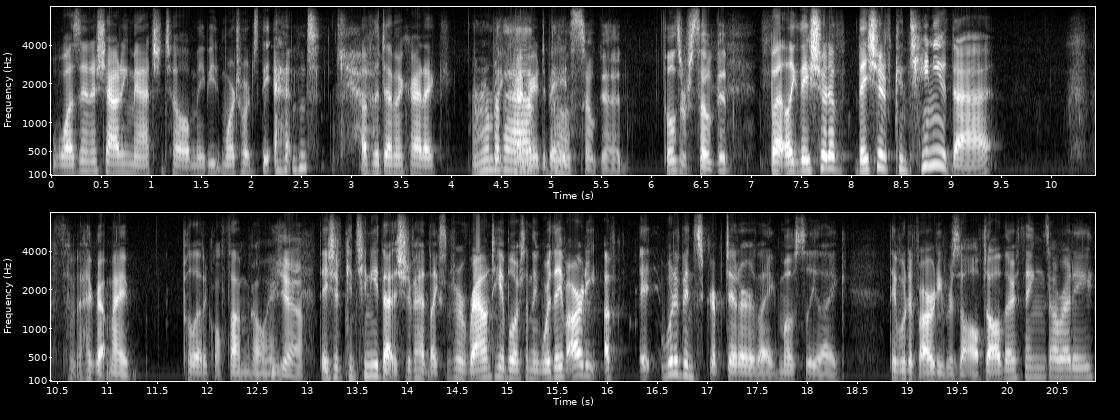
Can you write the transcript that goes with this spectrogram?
wasn't a shouting match until maybe more towards the end of the democratic Remember like, that? primary That debate. was so good. Those are so good. but like they should have they should have continued that i've got my political thumb going. Yeah. They should have continued that. They should have had like some sort of roundtable or something where they've already. It would have been scripted or like mostly like they would have already resolved all their things already.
